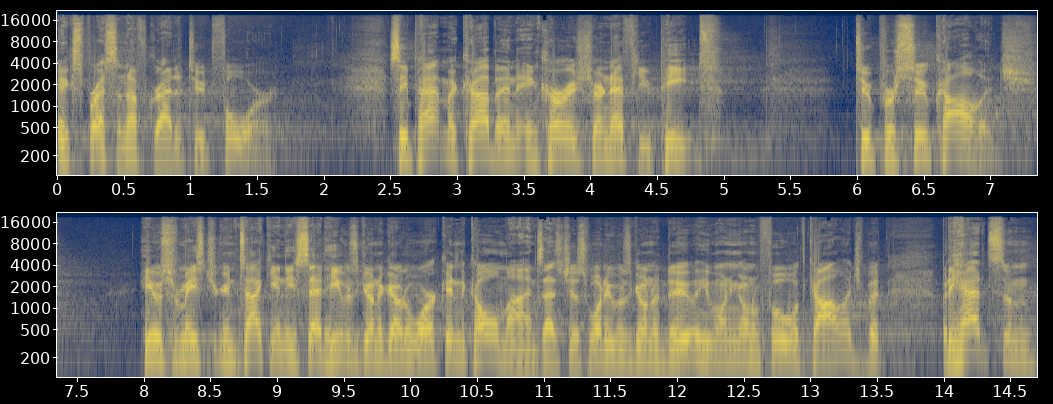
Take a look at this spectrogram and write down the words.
express enough gratitude for. See, Pat McCubbin encouraged her nephew, Pete, to pursue college he was from Eastern Kentucky and he said he was going to go to work in the coal mines. That's just what he was going to do. He wasn't going to fool with college, but, but he had some,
